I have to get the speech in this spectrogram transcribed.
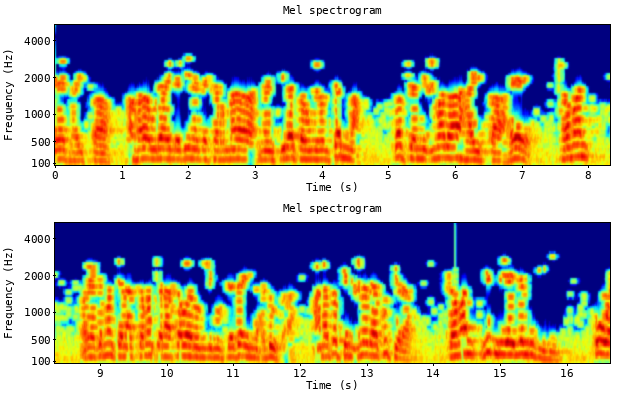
leeg haystaa haaulaa'i aladiina dakarnaa mansilatahum min aljanna dadka nicmadaa haystaa hee kaman marka kamankanaa kamankanaa khabarun limubtada'in maxduud dadka nicmadaa ku jira kaman mid miyay la mid yihiin. Huwa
